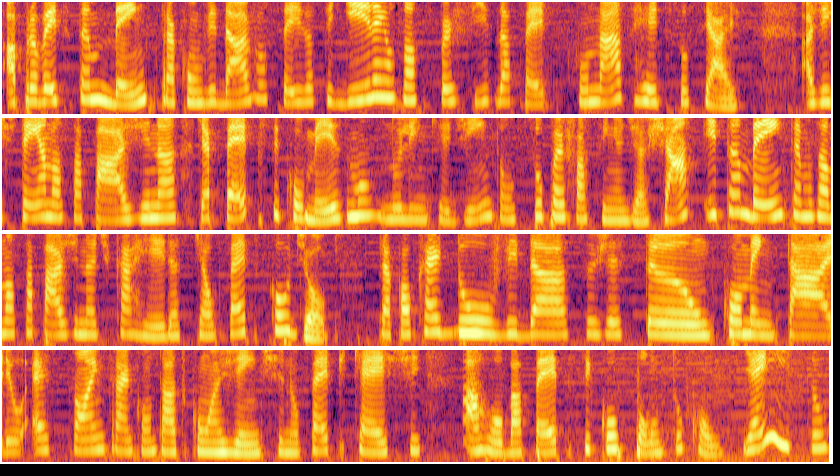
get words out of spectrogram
Aproveito também para convidar vocês a seguirem os nossos perfis da PepsiCo nas redes sociais. A gente tem a nossa página, que é PepsiCo mesmo, no LinkedIn, então super facinho de achar. E também temos a nossa página de carreiras, que é o PepsiCo Jobs. Para qualquer dúvida, sugestão, comentário, é só entrar em contato com a gente no pepsico.com. E é isso.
